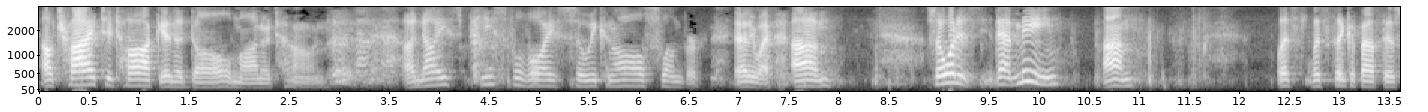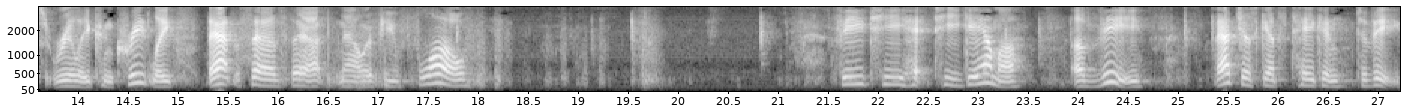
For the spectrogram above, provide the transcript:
I'll try to talk in a dull monotone. A nice, peaceful voice so we can all slumber. Anyway, um, so what does that mean? Um, let's, let's think about this really concretely. That says that now if you flow phi t, t gamma of v, that just gets taken to v.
